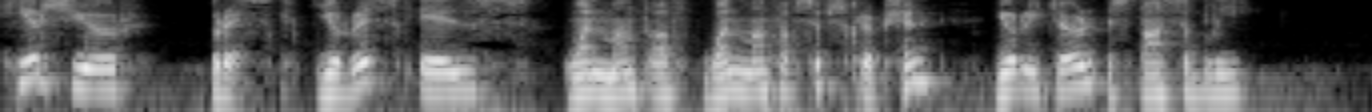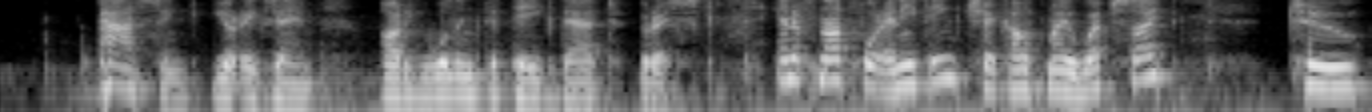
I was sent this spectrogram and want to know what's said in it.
here's your risk. Your risk is one month of one month of subscription. Your return is possibly passing your exam. Are you willing to take that risk? And if not for anything, check out my website to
